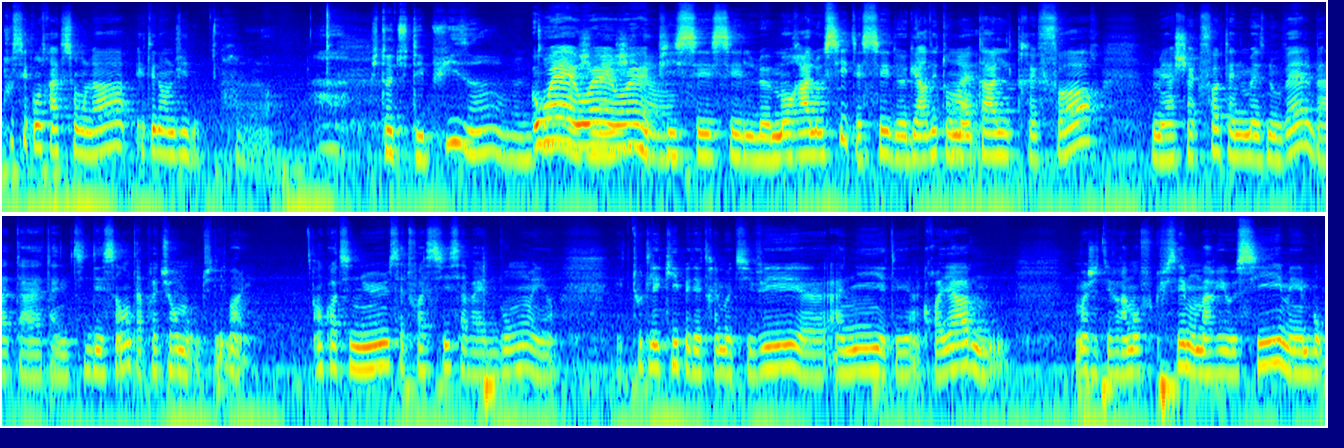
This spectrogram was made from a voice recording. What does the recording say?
toutes ces contractions-là étaient dans le vide. Oh Puis toi, tu t'épuises, hein, en même temps. Ouais, ouais, ouais. Et puis c'est le moral aussi. Tu essaies de garder ton mental très fort, mais à chaque fois que tu as une mauvaise nouvelle, bah, tu as, une petite descente, après tu remontes. Tu dis, bon, allez, on continue, cette fois-ci, ça va être bon. Et, toute l'équipe était très motivée. Euh, Annie était incroyable. Moi, j'étais vraiment focusée, mon mari aussi, mais bon,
